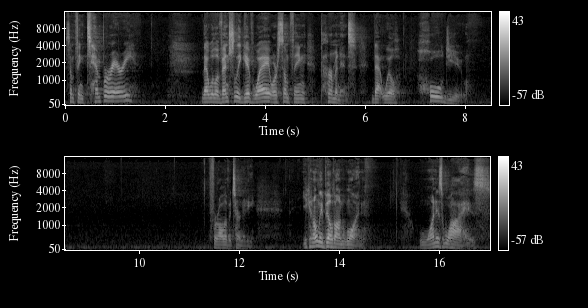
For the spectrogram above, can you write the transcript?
Something temporary that will eventually give way, or something permanent that will hold you for all of eternity? You can only build on one. One is wise,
